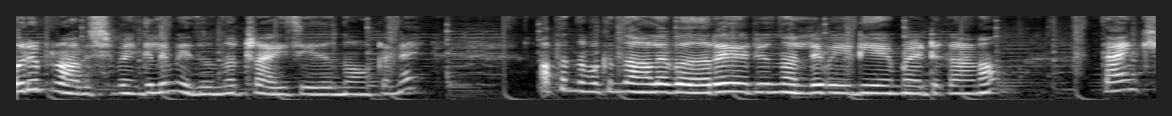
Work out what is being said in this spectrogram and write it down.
ഒരു പ്രാവശ്യമെങ്കിലും ഇതൊന്ന് ട്രൈ ചെയ്ത് നോക്കണേ. അപ്പം നമുക്ക് നാളെ വേറെ ഒരു നല്ല വീഡിയോയുമായിട്ട് കാണാം. താങ്ക്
